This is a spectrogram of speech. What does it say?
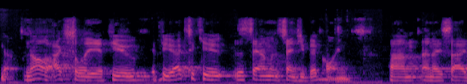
No, no, actually, if you if you execute, let's say I'm going to send you Bitcoin, um, and I decide,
